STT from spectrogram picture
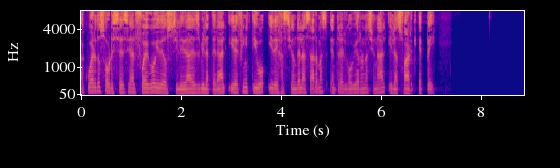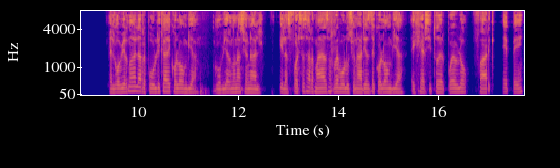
Acuerdo sobre cese al fuego y de hostilidades bilateral y definitivo y dejación de las armas entre el Gobierno Nacional y las FARC-EP. El Gobierno de la República de Colombia, Gobierno Nacional, y las Fuerzas Armadas Revolucionarias de Colombia, Ejército del Pueblo, FARC-EP,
